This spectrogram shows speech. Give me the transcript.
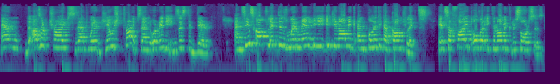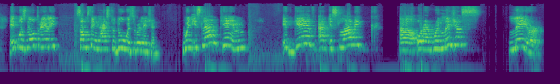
and the other tribes that were Jewish tribes and already existed there. And these conflicts were mainly economic and political conflicts. It's a fight over economic resources. It was not really something has to do with religion. When Islam came, it gave an Islamic uh, or a religious layer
